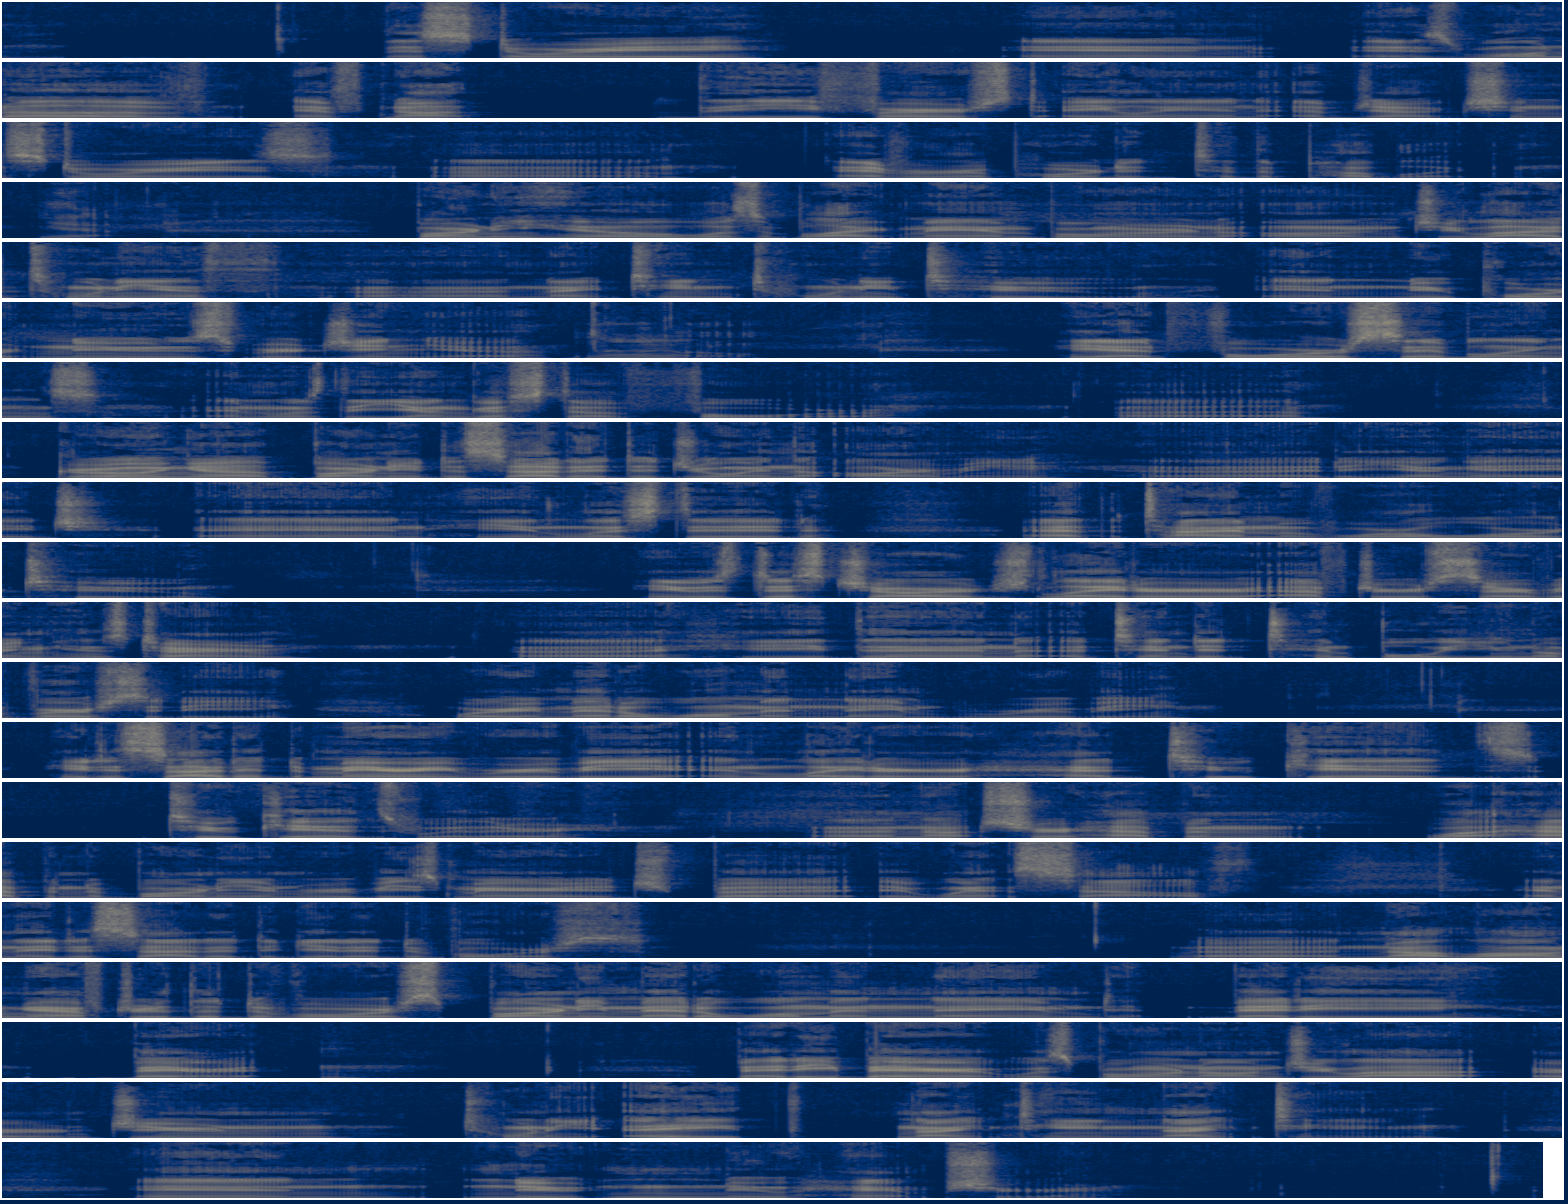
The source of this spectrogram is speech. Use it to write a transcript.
this story and is one of, if not the first alien abduction stories um, ever reported to the public. Yeah. Barney Hill was a black man born on July 20th, uh, 1922, in Newport News, Virginia. Oh. He had four siblings and was the youngest of four. Uh, growing up, Barney decided to join the army uh, at a young age, and he enlisted at the time of World War II. He was discharged later after serving his term. Uh, he then attended Temple University, where he met a woman named Ruby. He decided to marry Ruby and later had two kids, two kids with her. Uh, not sure happened what happened to Barney and Ruby's marriage, but it went south, and they decided to get a divorce. Uh, not long after the divorce, Barney met a woman named Betty Barrett. Betty Barrett was born on July or June 28th, 1919 in Newton, New Hampshire.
